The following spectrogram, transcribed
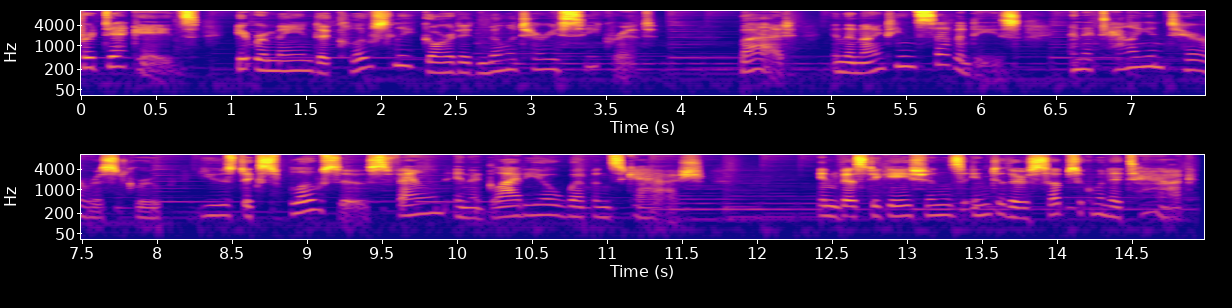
For decades, it remained a closely guarded military secret. But in the 1970s, an Italian terrorist group used explosives found in a Gladio weapons cache. Investigations into their subsequent attack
